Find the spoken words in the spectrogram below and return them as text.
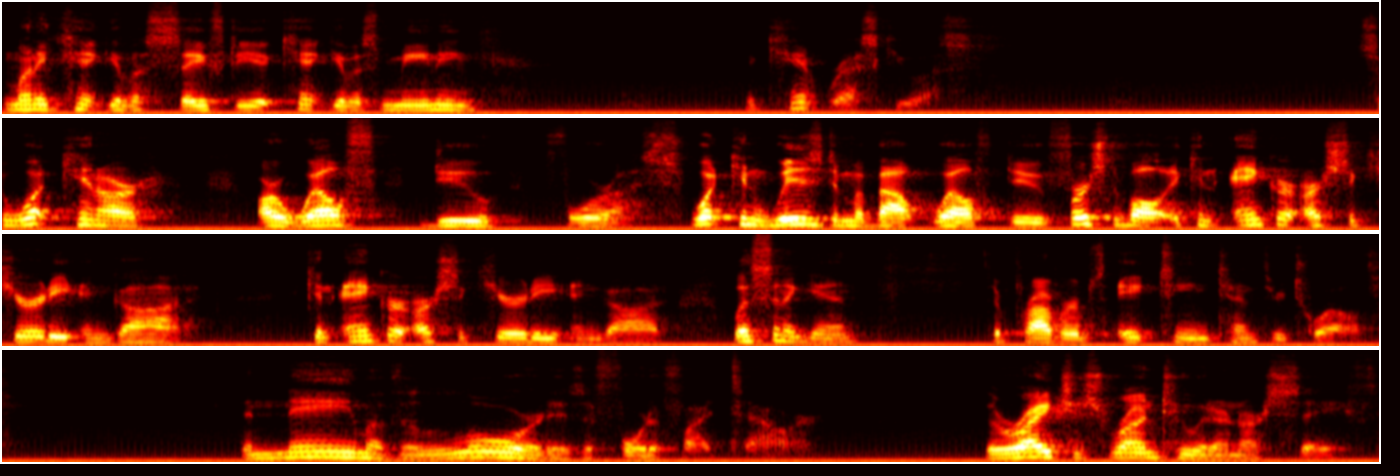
Money can't give us safety, it can't give us meaning, it can't rescue us. So, what can our, our wealth do for us? What can wisdom about wealth do? First of all, it can anchor our security in God. It can anchor our security in God. Listen again to Proverbs 18 10 through 12. The name of the Lord is a fortified tower. The righteous run to it and are safe.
